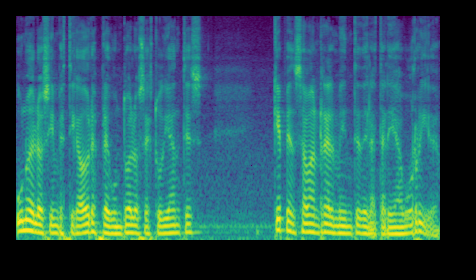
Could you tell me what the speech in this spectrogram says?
uno de los investigadores preguntó a los estudiantes qué pensaban realmente de la tarea aburrida.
